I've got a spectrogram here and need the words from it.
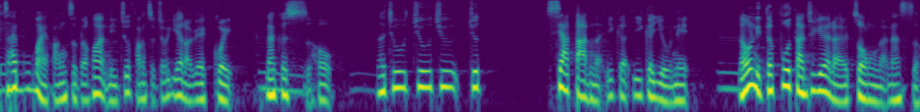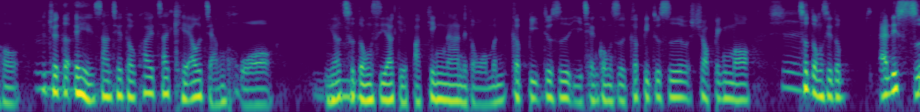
再不买房子的话，你就房子就越来越贵。嗯那个时候，那就就就就下单了一个一个 unit，、然后嗯你的负担就越来越重了。那时候就觉得，哎、三千多块在 KL 讲活。你要吃东西要给 parking 啊，你懂？我们隔壁就是以前公司隔壁就是 shopping mall，是吃东西都 at least 十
